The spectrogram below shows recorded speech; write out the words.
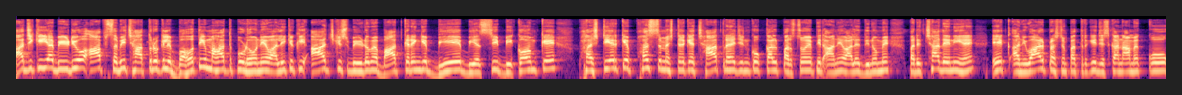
आज की यह वीडियो आप सभी छात्रों के लिए बहुत ही महत्वपूर्ण होने वाली क्योंकि आज की इस वीडियो में बात करेंगे बीए, बीएससी, बीकॉम के फ़र्स्ट ईयर के फ़र्स्ट सेमेस्टर के छात्र हैं जिनको कल परसों या फिर आने वाले दिनों में परीक्षा देनी है एक अनिवार्य प्रश्न पत्र की जिसका नाम है को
